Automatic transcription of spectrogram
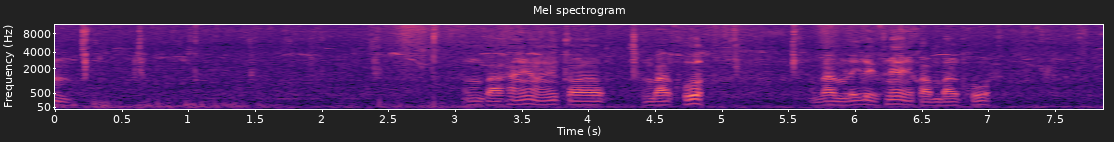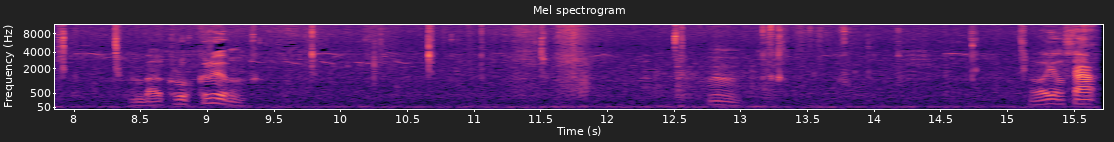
음. bà khăn này có bà cua bà lấy được này còn bà cua bà cua kương ừ mới dùng sạc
